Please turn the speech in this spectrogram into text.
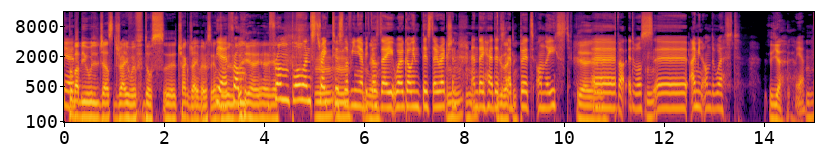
yeah. probably we'll just drive with those uh, truck drivers. And Yeah, we'll, from- yeah, yeah, yeah. from Poland straight Mm, to mm, Slovenia because they were going this direction Mhm, mhm. and they headed Exactly. a bit on the east. yeah. Uh, but it was, Mhm. uh, I mean, on the west. yeah, Yeah. Mhm.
